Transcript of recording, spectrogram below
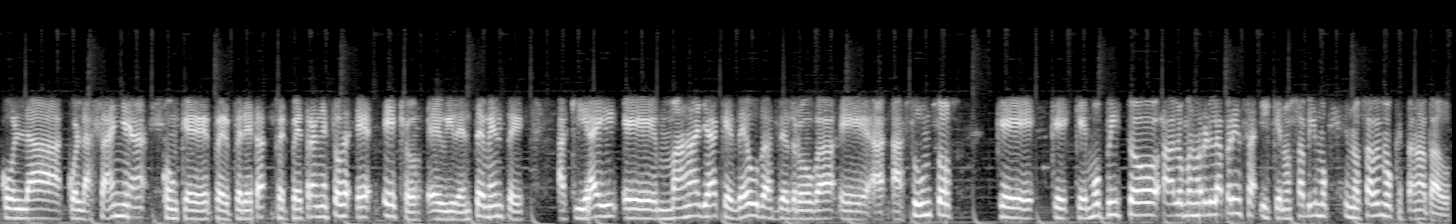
con la con la hazaña con que perpetra- perpetran estos hechos, evidentemente, aquí hay eh, más allá que deudas de droga, eh, a- asuntos que, que, que hemos visto a lo mejor en la prensa y que no sabemos no sabemos que están atados.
